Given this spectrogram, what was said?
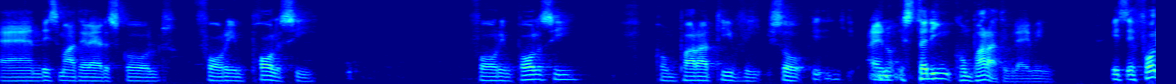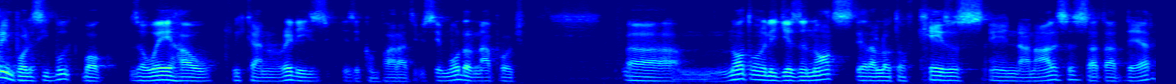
and this material is called foreign policy. Foreign policy comparatively. So I know studying comparatively. I mean, it's a foreign policy book, but the way how we can read is a comparative. It's a modern approach. Um, not only just the notes, there are a lot of cases and analysis that are there.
